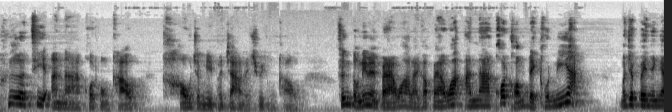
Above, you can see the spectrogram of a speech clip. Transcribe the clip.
เพื่อที่อนาคตของเขาเขาจะมีพระเจ้าในชีวิตของเขา ซึ่งตรงนี้มันแปลว่าอะไรครับแปลว่าอนาคตของเด็กคนนี้มันจะเป็นยังไง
